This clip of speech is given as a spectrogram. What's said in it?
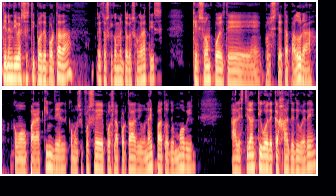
Tienen diversos tipos de portada, estos que comento que son gratis, que son pues de pues de tapa dura, como para Kindle, como si fuese pues la portada de un iPad o de un móvil al estilo antiguo de cajas de DVD,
